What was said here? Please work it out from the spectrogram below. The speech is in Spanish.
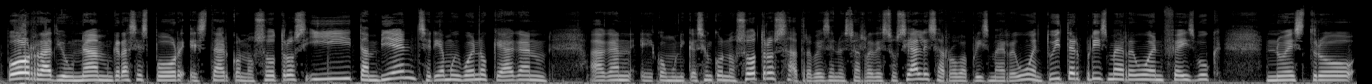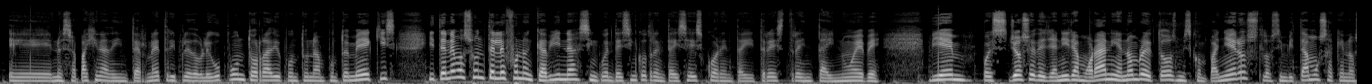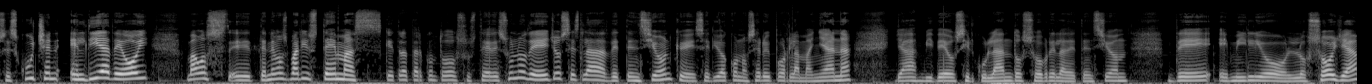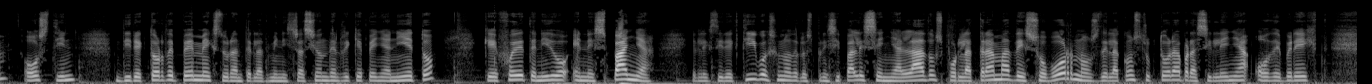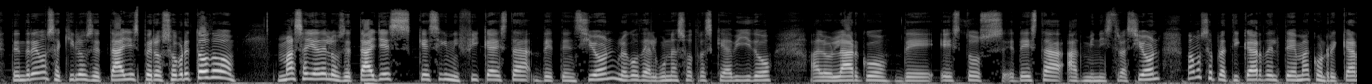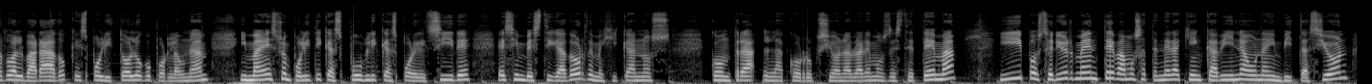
por Radio UNAM. Gracias por estar con nosotros y también sería muy bueno que hagan hagan eh, comunicación con nosotros a través de nuestras redes sociales arroba Prisma RU en Twitter, Prisma RU en Facebook, nuestro eh, nuestra página de internet www.radio.unam.mx y tenemos un teléfono en cabina 5536 43 2339. Bien, pues yo soy de Deyanira Morán y en nombre de todos mis compañeros los invitamos a que nos escuchen. El día de hoy vamos, eh, tenemos varios temas que tratar con todos ustedes. Uno de ellos es la detención que se dio a conocer hoy por la mañana, ya videos circulando sobre la detención de Emilio Lozoya, Austin, director de Pemex durante la administración de Enrique Peña Nieto, que fue detenido en España. El exdirectivo es uno de los principales señalados por la trama de sobornos de la constructora brasileña Odebrecht. Tendremos aquí los detalles, pero sobre todo, más allá de los detalles, qué significa esta detención luego de algunas otras que ha habido a lo largo de estos de esta administración. Vamos a platicar del tema con Ricardo Alvarado, que es politólogo por la UNAM y maestro en políticas públicas por el CIDE, es investigador de Mexicanos contra la corrupción. Hablaremos de este tema y posteriormente vamos a tener aquí en cabina una invitación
